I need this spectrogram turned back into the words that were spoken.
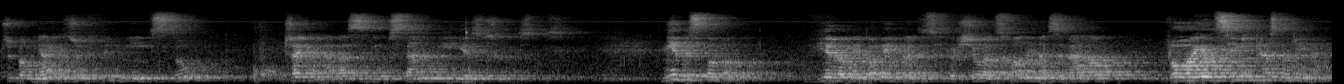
przypominając, że w tym miejscu czeka na was nieustannie Jezus Chrystus. Nie bez powodu w wielowiekowej tradycji Kościoła dzwony nazywano wołającymi kaznodziejami.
